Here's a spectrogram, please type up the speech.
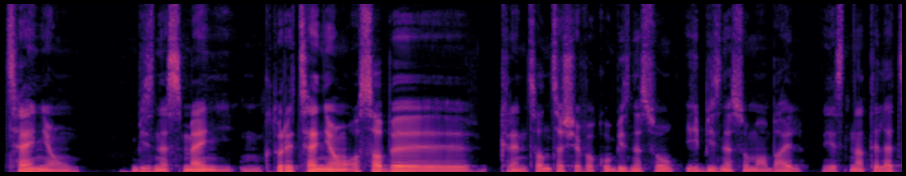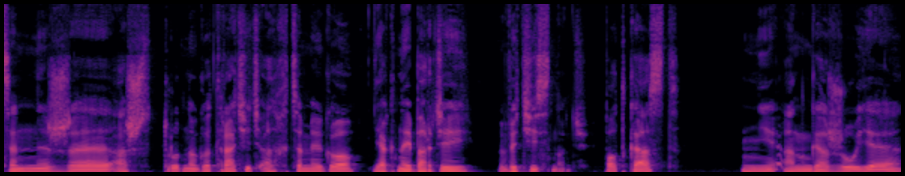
cenią biznesmeni, który cenią osoby kręcące się wokół biznesu i biznesu mobile, jest na tyle cenny, że aż trudno go tracić, a chcemy go jak najbardziej wycisnąć. Podcast nie angażuje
